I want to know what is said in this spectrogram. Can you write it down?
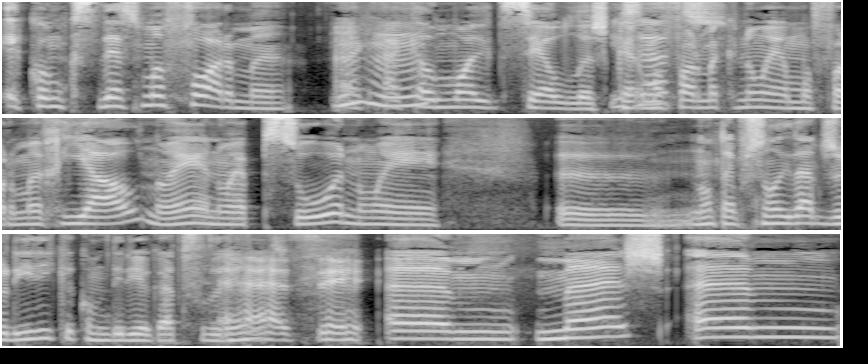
é como que se desse uma forma à- àquele molho de células, que é uma Uhum. Forma que não é uma forma real, não é? Não é pessoa, não é. eh, não tem personalidade jurídica, como diria Gato Fedorento. Ah, sim. Ahm, mas ahm,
